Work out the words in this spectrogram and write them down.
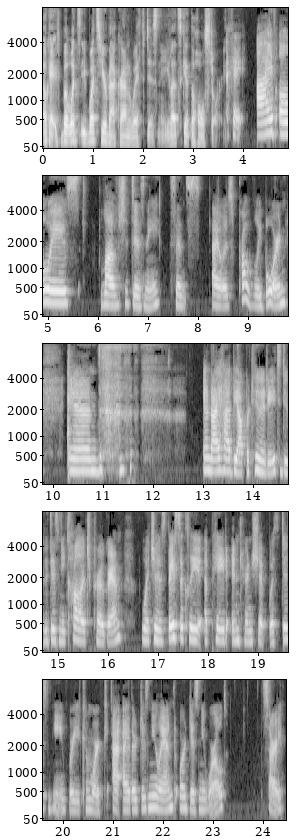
okay, but what's what's your background with Disney? Let's get the whole story. Okay, I've always loved Disney since I was probably born, and and I had the opportunity to do the Disney College program, which is basically a paid internship with Disney where you can work at either Disneyland or Disney World. Sorry,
